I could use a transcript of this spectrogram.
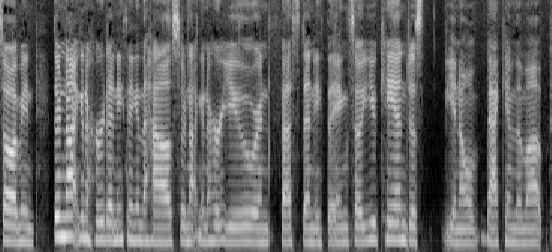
So, I mean, they're not going to hurt anything in the house. They're not going to hurt you or infest anything. So, you can just, you know, vacuum them up,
